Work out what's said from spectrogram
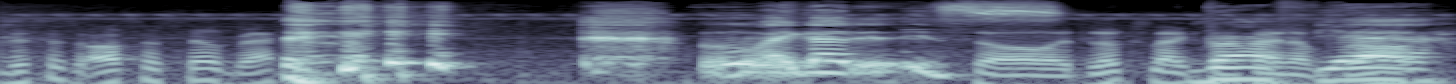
This is also still breakfast, Oh my god, it's so it looks like some kind of yeah. broth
